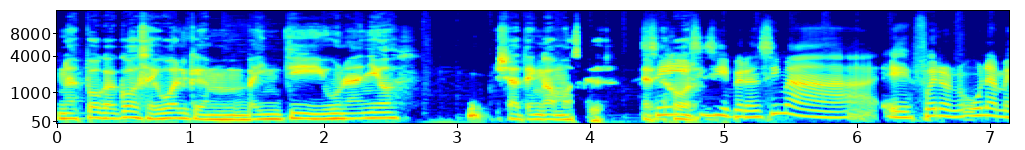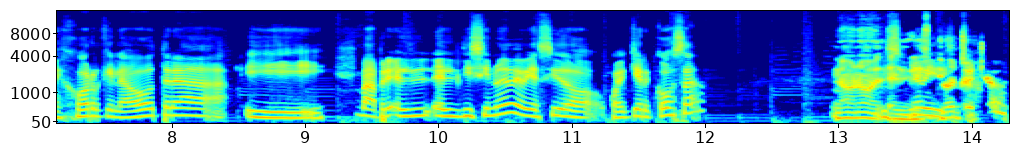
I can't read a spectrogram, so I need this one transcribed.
No es poca cosa, igual que en 21 años ya tengamos el, el sí, mejor. sí, sí, pero encima eh, fueron una mejor que la otra y... Va, pero el, el 19 había sido cualquier cosa. No, no, el 19 y 18.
